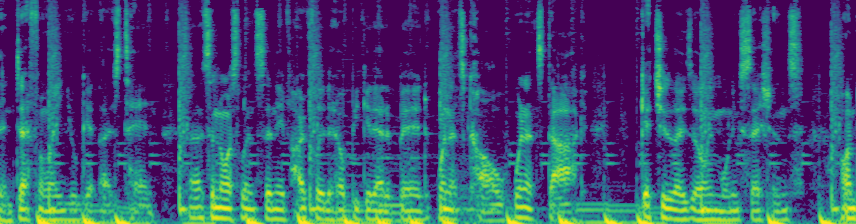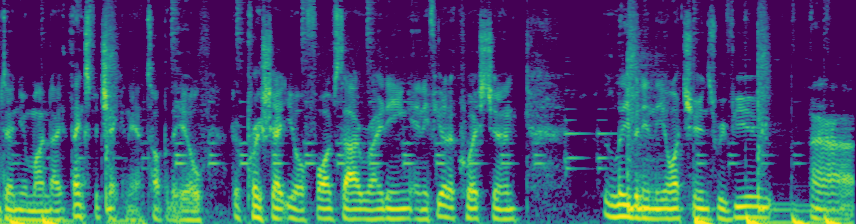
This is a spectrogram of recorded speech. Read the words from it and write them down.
then definitely you'll get those 10. So it's a nice little incentive, hopefully, to help you get out of bed when it's cold, when it's dark, get you to those early morning sessions. I'm Daniel Monday. Thanks for checking out Top of the Hill. I'd appreciate your five star rating. And if you got a question, leave it in the iTunes review uh,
